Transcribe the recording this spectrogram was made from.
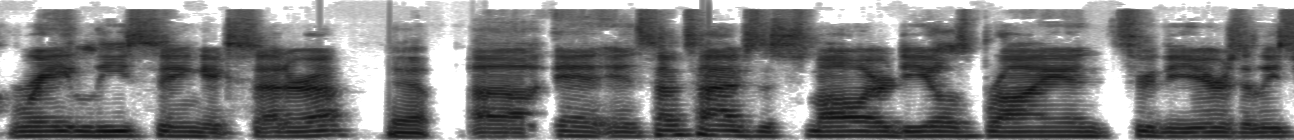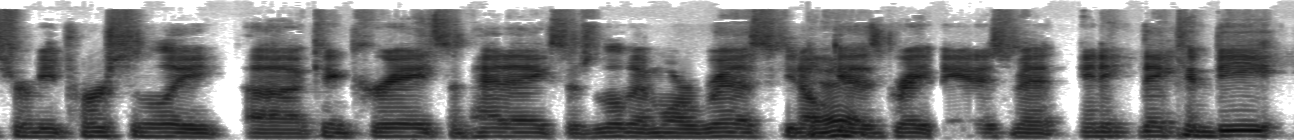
great leasing, etc. Yeah. Uh, and, and, sometimes the smaller deals, Brian, through the years, at least for me personally, uh, can create some headaches. There's a little bit more risk. You don't yeah. get as great management, and it, they can be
